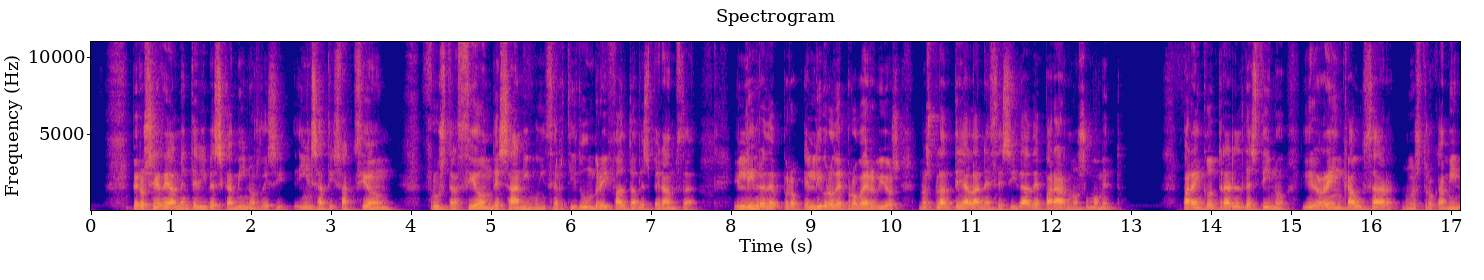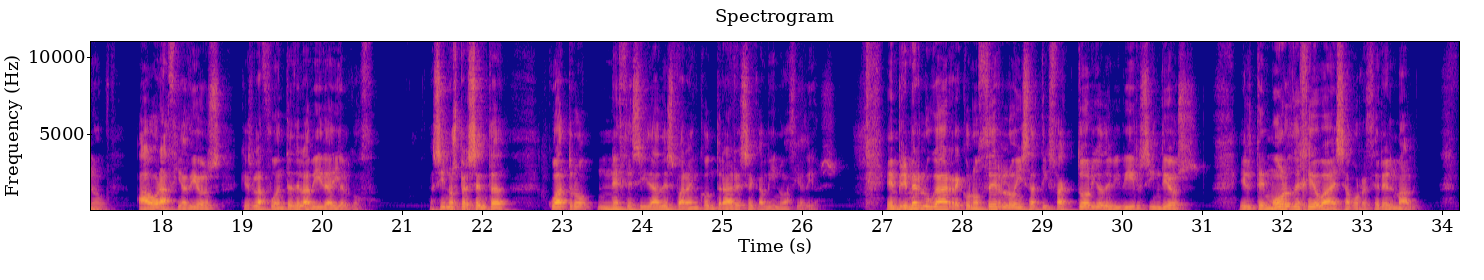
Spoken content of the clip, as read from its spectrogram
Pero si realmente vives caminos de insatisfacción, frustración, desánimo, incertidumbre y falta de esperanza, el libro de, el libro de Proverbios nos plantea la necesidad de pararnos un momento para encontrar el destino y reencauzar nuestro camino ahora hacia Dios, que es la fuente de la vida y el gozo. Así nos presenta cuatro necesidades para encontrar ese camino hacia Dios. En primer lugar, reconocer lo insatisfactorio de vivir sin Dios. El temor de Jehová es aborrecer el mal,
